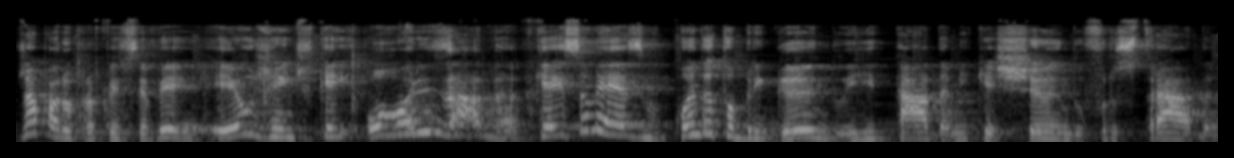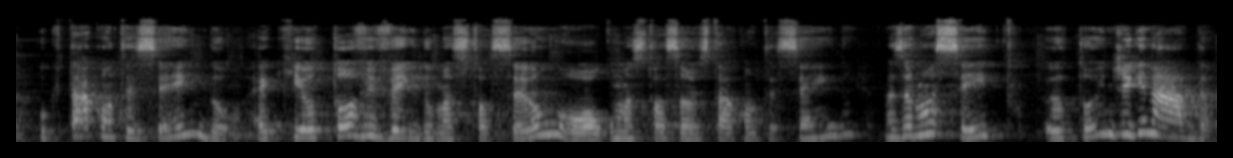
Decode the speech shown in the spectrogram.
Já parou para perceber? Eu, gente, fiquei horrorizada. Que é isso mesmo. Quando eu tô brigando, irritada, me queixando, frustrada, o que tá acontecendo é que eu tô vivendo uma situação ou alguma situação está acontecendo, mas eu não aceito eu tô indignada.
